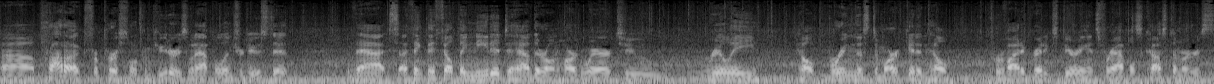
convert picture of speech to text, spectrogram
uh, product for personal computers when Apple introduced it that I think they felt they needed to have their own hardware to really help bring this to market and help provide a great experience for Apple's customers.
